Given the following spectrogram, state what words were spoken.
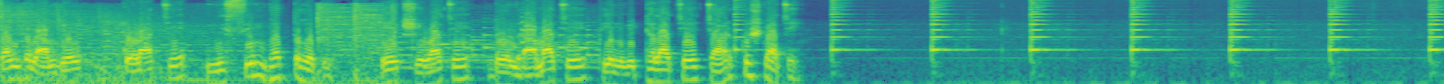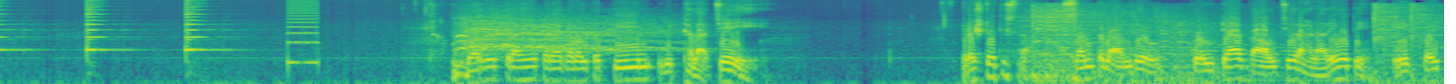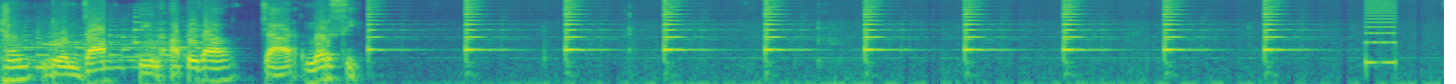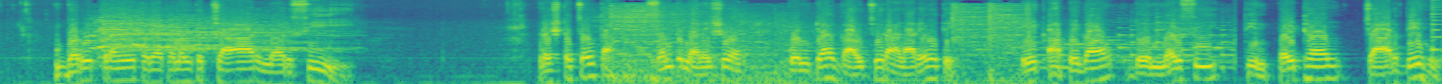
संत नामदेव कोणाचे निस्सिम भक्त होते? एक शिवाचे दोन रामाचे तीन विठ्ठलाचे चार कृष्णाचे. बरोबर आहे पर्याय क्रमांक तीन विठ्ठलाचे. प्रश्न तिसरा संत नामदेव कोणत्या गावचे राहणारे होते? एक पैठण दोन जाम तीन आपेगाव चार नरसी. बरोबर आहे पर्याय क्रमांक चार नरसी. प्रश्न चौथा संत ज्ञानेश्वर कोणत्या गावचे राहणारे होते? एक आपेगाव दोन नरसी तीन पैठण चार देहू.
